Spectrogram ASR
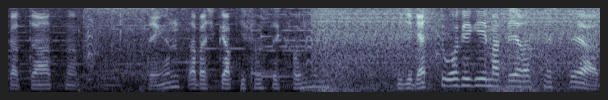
Gott, da ist eine Dingens. Aber ich glaube, die 5 Sekunden, die die letzte Uhr gegeben hat, wäre es nicht wert.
